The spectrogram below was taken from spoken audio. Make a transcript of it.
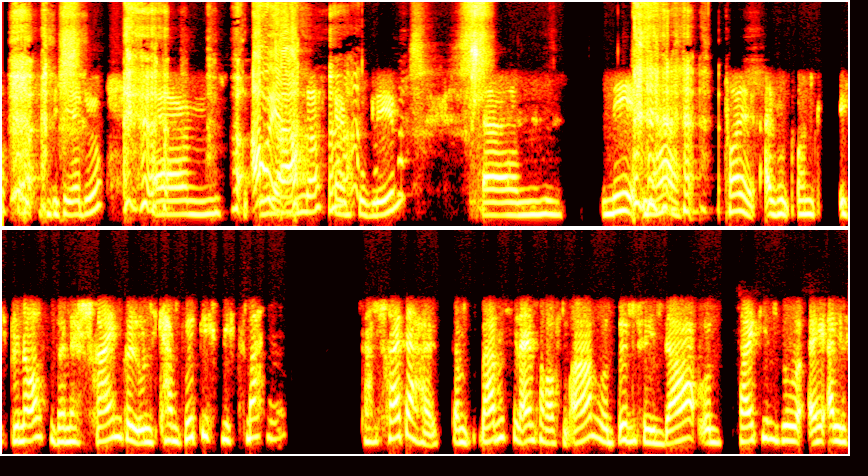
austesten, hier, du. Ähm, Oh ja. Anders, kein Problem. Ähm, nee, ja, voll. Also, und ich bin auch so, wenn er schreien will und ich kann wirklich nichts machen, dann schreit er halt. Dann habe ich ihn einfach auf dem Arm und bin für ihn da und zeig ihm so, ey, alles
